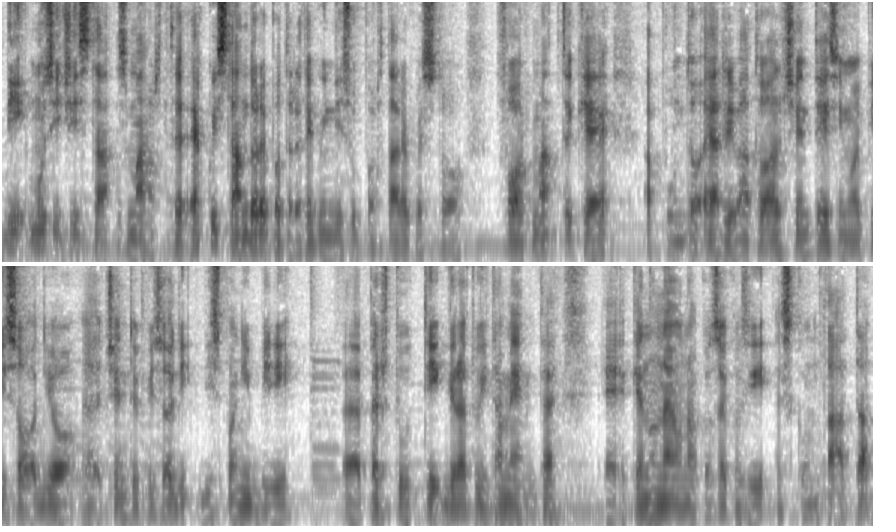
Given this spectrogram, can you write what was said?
di musicista smart e acquistandole potrete quindi supportare questo format che appunto è arrivato al centesimo episodio, eh, 100 episodi disponibili eh, per tutti gratuitamente e che non è una cosa così scontata,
